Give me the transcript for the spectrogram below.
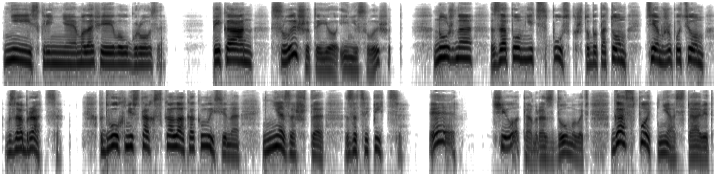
неискренняя Малафеева угроза. Пекан слышит ее и не слышит. Нужно запомнить спуск, чтобы потом тем же путем взобраться. В двух местах скала, как лысина, не за что зацепиться. Э, чего там раздумывать? Господь не оставит.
